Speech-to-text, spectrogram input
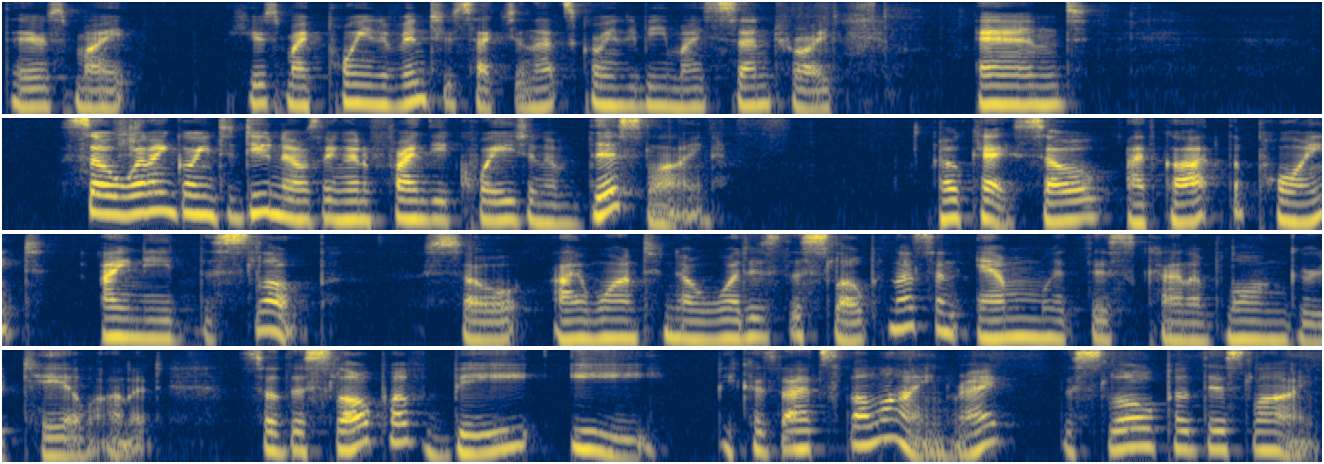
There's my, here's my point of intersection. That's going to be my centroid. And so what I'm going to do now is I'm going to find the equation of this line. Okay, so I've got the point. I need the slope. So I want to know what is the slope. And that's an m with this kind of longer tail on it. So the slope of BE, because that's the line, right? The slope of this line.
